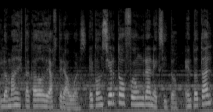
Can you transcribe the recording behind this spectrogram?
y los más destacados de After Hours. El concierto fue un gran éxito. En total,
